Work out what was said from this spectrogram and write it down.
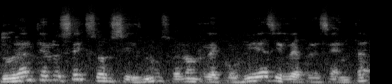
durante los exorcismos fueron recogidas y representan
